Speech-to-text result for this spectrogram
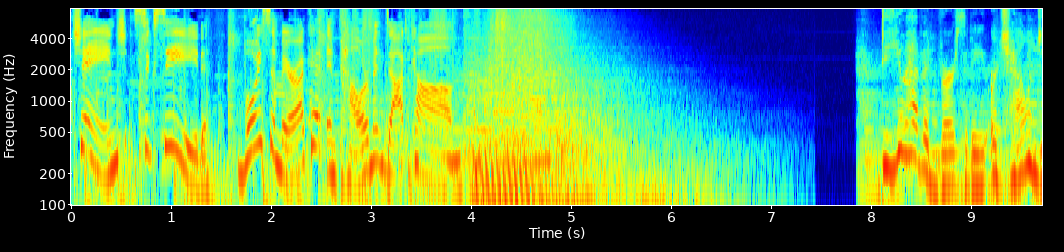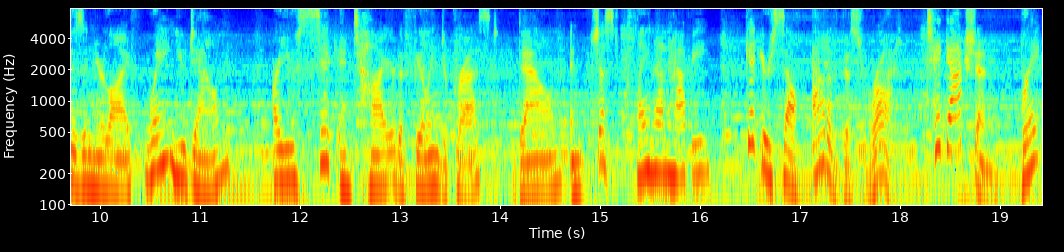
change, succeed. VoiceAmericaEmpowerment.com. Do you have adversity or challenges in your life weighing you down? Are you sick and tired of feeling depressed, down, and just plain unhappy? Get yourself out of this rut. Take action. Break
